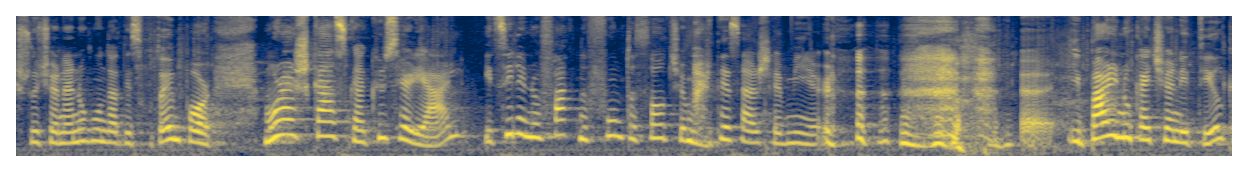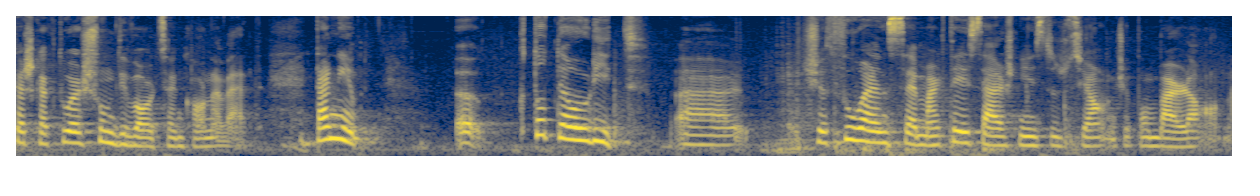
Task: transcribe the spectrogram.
kështu që ne nuk mund ta diskutojmë, por mora shkas nga ky serial, i cili në fakt në fund të thotë që martesa është e mirë. I pari nuk ka qenë i tillë, ka shkaktuar shumë divorce në kohën e vet. Tani, këto teoritë që thuhen se martesa është një institucion që po mbaron,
